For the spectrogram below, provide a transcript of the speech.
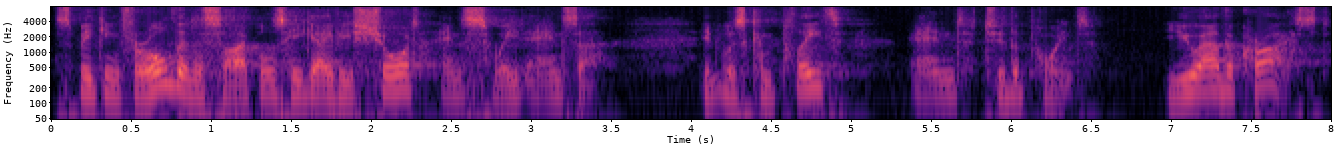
Speaking for all the disciples, he gave his short and sweet answer. It was complete and to the point. You are the Christ,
